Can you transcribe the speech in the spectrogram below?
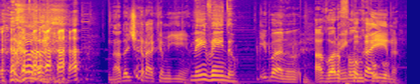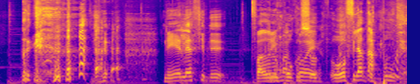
Nada de crack, amiguinho. Nem vendam. E, mano, agora Nem falando cocaína. Nem LSD. um pouco, falando Nem um pouco maconha. sobre... Ô, filha da puta!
